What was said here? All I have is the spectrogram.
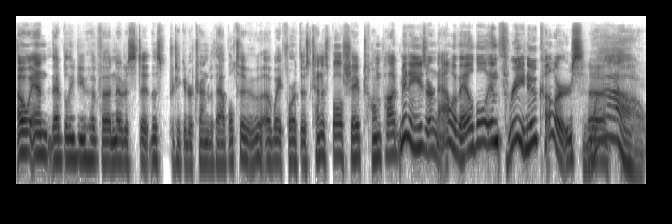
Oh, and I believe you have uh, noticed uh, this particular trend with Apple too. Uh, wait for it. Those tennis ball shaped HomePod Minis are now available in three new colors. Uh, wow.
